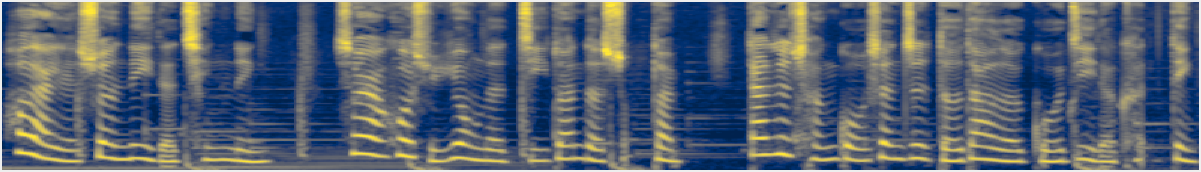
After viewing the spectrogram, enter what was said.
后来也顺利的清零。虽然或许用了极端的手段，但是成果甚至得到了国际的肯定，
